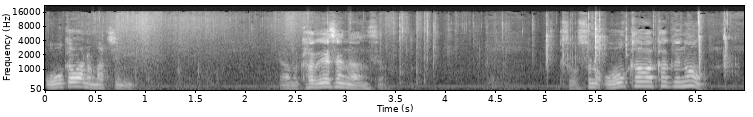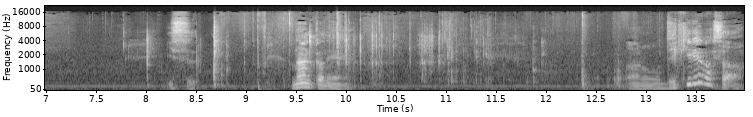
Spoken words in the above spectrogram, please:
大川の町にあの家具屋さんがあるんですよ。そうその大川家具の椅子。なんかねあのできればさ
